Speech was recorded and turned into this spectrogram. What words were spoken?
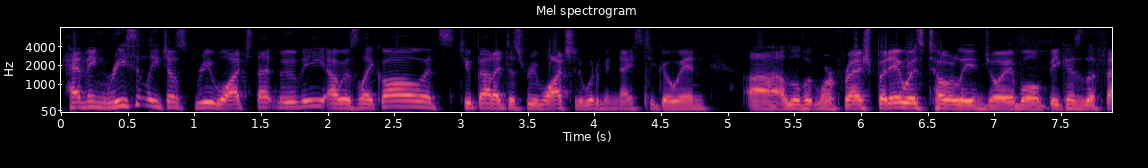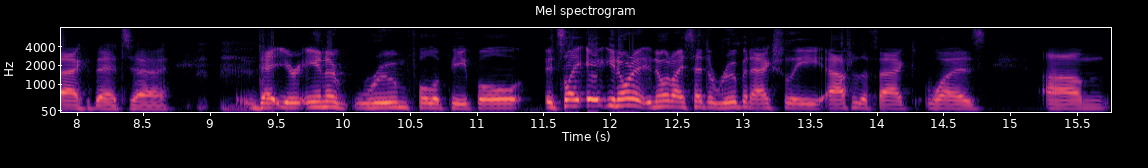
Having recently just rewatched that movie, I was like, "Oh, it's too bad I just rewatched it. It would have been nice to go in uh, a little bit more fresh." But it was totally enjoyable because of the fact that uh, that you're in a room full of people. It's like you know what you know what I said to Reuben actually after the fact was um,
